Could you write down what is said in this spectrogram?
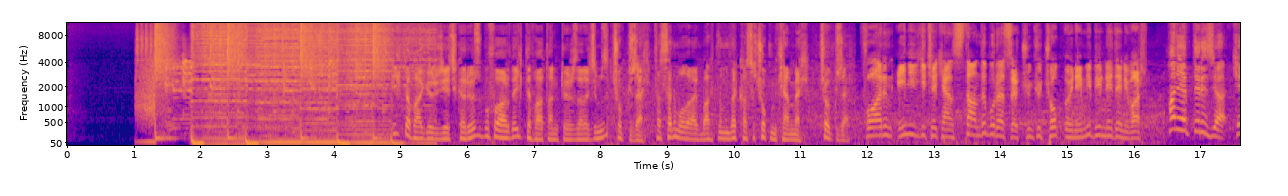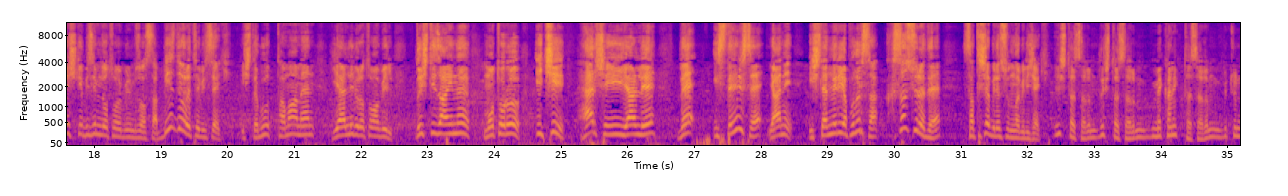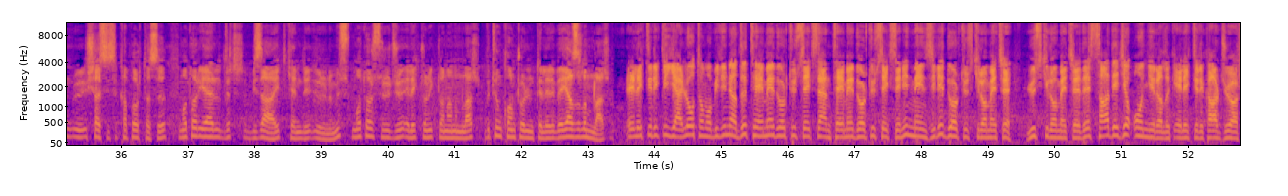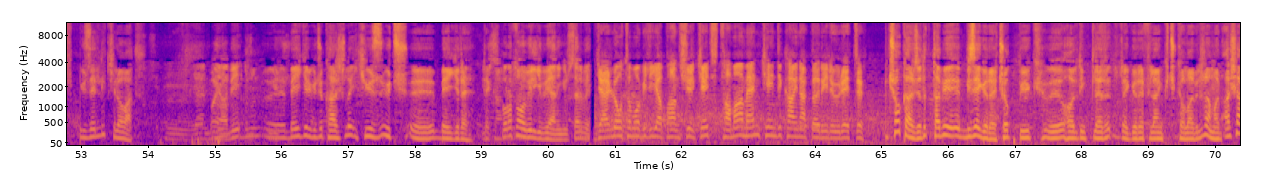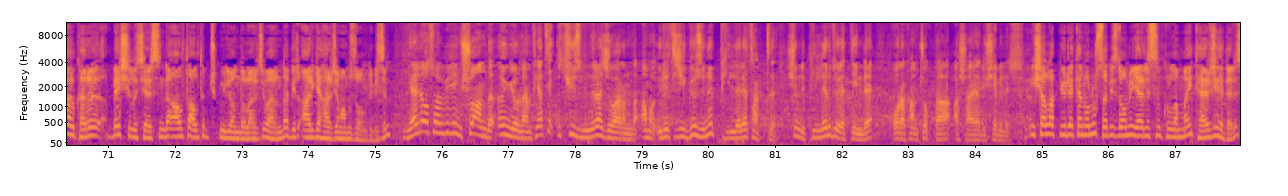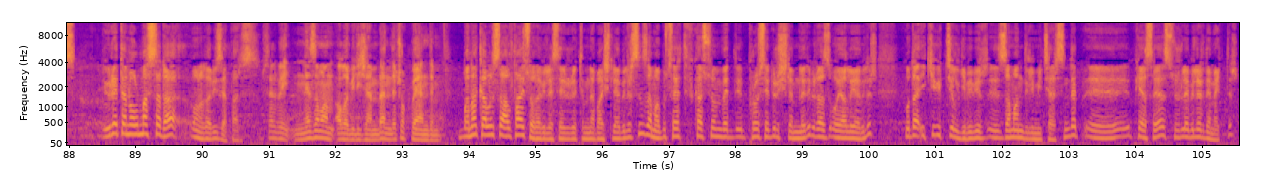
İlk defa görücüye çıkarıyoruz. Bu fuarda ilk defa tanıtıyoruz aracımızı. Çok güzel. Tasarım olarak baktığımda kasa çok mükemmel. Çok güzel. Fuarın en ilgi çeken standı burası çünkü çok önemli bir nedeni var. Hani hep deriz ya keşke bizim de otomobilimiz olsa biz de üretebilsek. İşte bu tamamen yerli bir otomobil. Dış dizaynı, motoru, içi her şeyi yerli ve istenirse yani işlemleri yapılırsa kısa sürede satışa bile sunulabilecek. İç tasarım, dış tasarım, mekanik tasarım, bütün e, şasisi, kaportası, motor yerlidir. Bize ait kendi ürünümüz. Motor sürücü, elektronik donanımlar, bütün kontrol üniteleri ve yazılımlar. Elektrikli yerli otomobilin adı TM480. TM480'in menzili 400 kilometre. 100 kilometrede sadece 10 liralık elektrik harcıyor. 150 kilowatt. Yani bayağı bir Bunun e, beygir gücü karşılığı 203 e, beygire. tekabül spor otomobil gibi yani Gürsel Bey. Yerli otomobili yapan şirket tamamen kendi kaynaklarıyla üretti. Çok harcadık. Tabii bize göre çok büyük e, holdinglere göre falan küçük olabilir ama aşağı yukarı 5 yıl içerisinde 6-6,5 milyon dolar civarında bir arge harcamamız oldu bizim. Yerli otomobilin şu anda öngörülen fiyatı 200 bin lira civarında ama üretici gözünü pillere taktı. Şimdi pilleri de ürettiğinde o rakam çok daha aşağıya düşebilir. İnşallah bir üreten olursa biz de onun yerlisini kullanmayı tercih ederiz. Üreten olmazsa da onu da biz yaparız. Gürsel Bey ne zaman alabileceğim ben de çok beğendim. Bana kalırsa 6 ay sonra bile seri üretimine başlayabilirsiniz ama bu sertifikasyon ve prosedür işlemleri biraz oyalayabilir. Bu da 2-3 yıl gibi bir e, zaman dilimi içerisinde e, piyasaya sürülebilir demektir.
